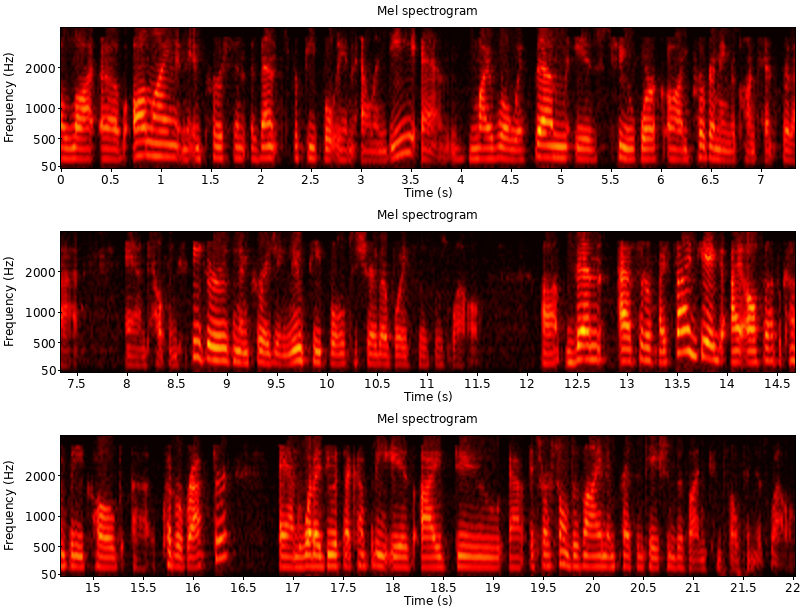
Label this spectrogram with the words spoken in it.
a lot of online and in-person events for people in L&D, and my role with them is to work on programming the content for that and helping speakers and encouraging new people to share their voices as well. Uh, then, as sort of my side gig, I also have a company called uh, Clever Raptor, and what I do with that company is I do uh, instructional design and presentation design consulting as well.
